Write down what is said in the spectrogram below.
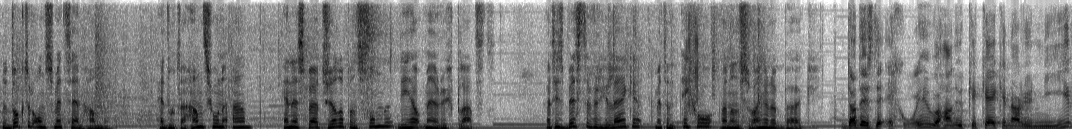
De dokter ontsmet zijn handen. Hij doet de handschoenen aan en hij spuit gel op een sonde die hij op mijn rug plaatst. Het is best te vergelijken met een echo van een zwangere buik. Dat is de echo. Hè. We gaan nu kijken naar uw nier.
